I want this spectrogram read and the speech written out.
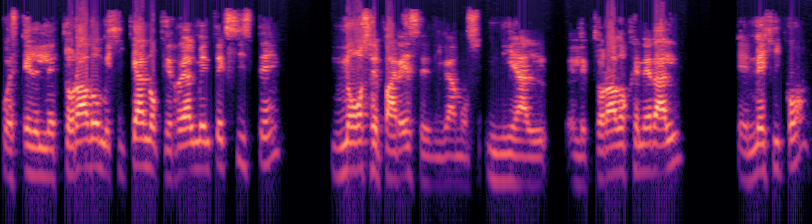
pues el electorado mexicano que realmente existe no se parece, digamos, ni al electorado general en México,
